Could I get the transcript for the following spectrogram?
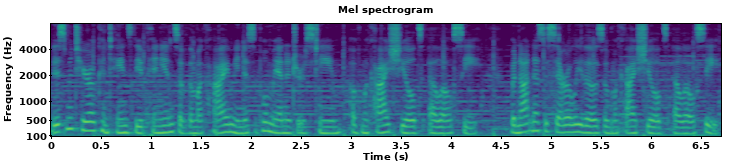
This material contains the opinions of the Mackay Municipal Managers team of Mackay Shields LLC, but not necessarily those of Mackay Shields LLC.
